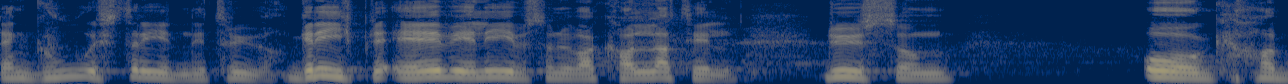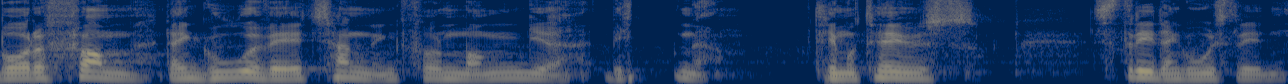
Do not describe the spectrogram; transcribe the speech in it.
Den gode striden i trua. Grip det evige liv som du var kalla til, du som òg har båret fram den gode vedkjenning for mange vitner. Timoteus, strid den gode striden.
